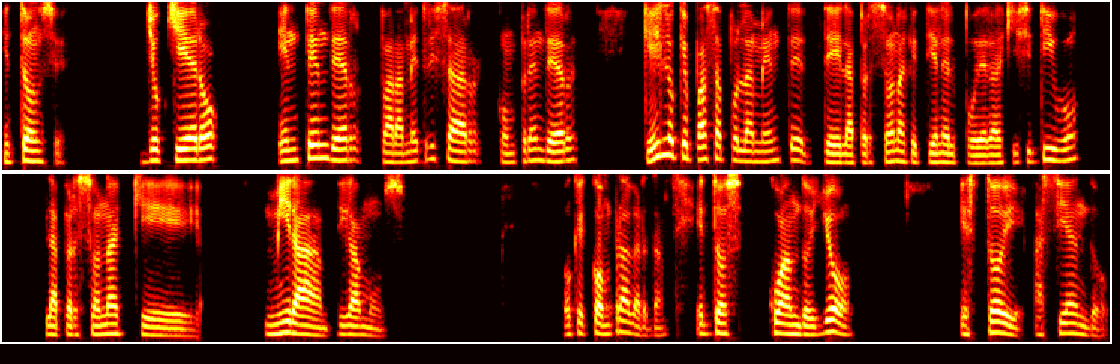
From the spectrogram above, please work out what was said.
Entonces, yo quiero entender, parametrizar, comprender qué es lo que pasa por la mente de la persona que tiene el poder adquisitivo, la persona que mira, digamos, o que compra, ¿verdad? Entonces, cuando yo estoy haciendo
